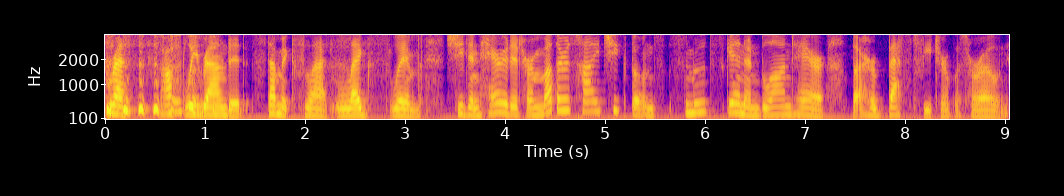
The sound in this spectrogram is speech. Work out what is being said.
Breasts softly rounded, stomach flat, legs slim. She'd inherited her mother's high cheekbones, smooth skin, and blonde hair, but her best feature was her own.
